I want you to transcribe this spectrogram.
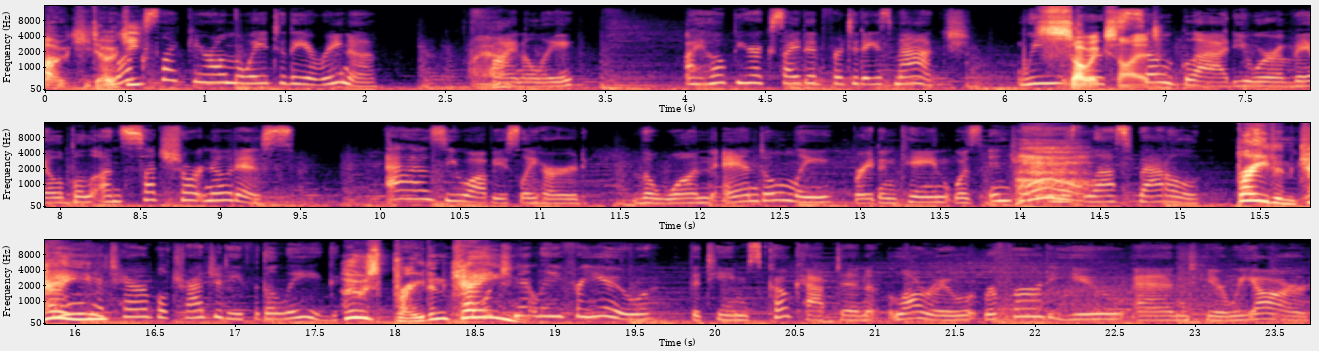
Okie dokie. Looks like you're on the way to the arena. I am. Finally. I hope you're excited for today's match. We So are excited. so glad you were available on such short notice. As you obviously heard, the one and only Braden Kane was injured in his last battle. Braden Really a Kane? terrible tragedy for the league. Who's Braden Kane? Fortunately for you, the team's co-captain, Laru, referred you, and here we are.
